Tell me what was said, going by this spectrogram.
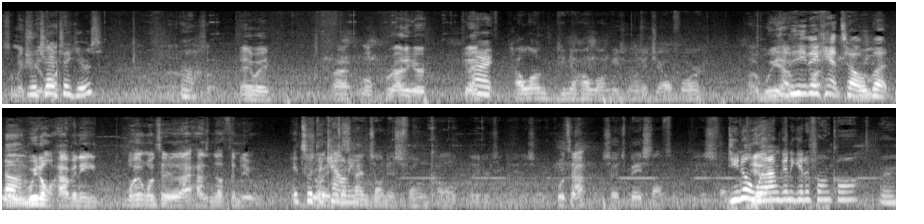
so make sure You sure try you to lock. take yours? uh, Oh. so, anyway, all right, well we're out of here. Okay. All right. How long? Do you know how long he's going to jail for? Uh, we have. They- they uh, can't tell, we- but, um, we don't have any. Once one side that has nothing to. do. It's with the it county. depends on his phone call later tonight. So, What's that? so it's based off of his phone. Do you know when Yeah. I'm gonna get a phone call? Or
